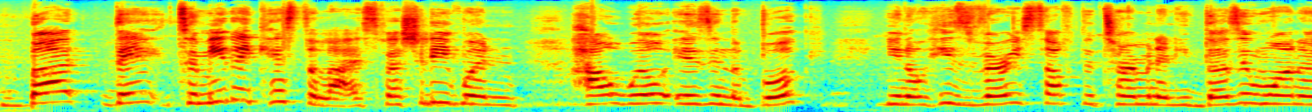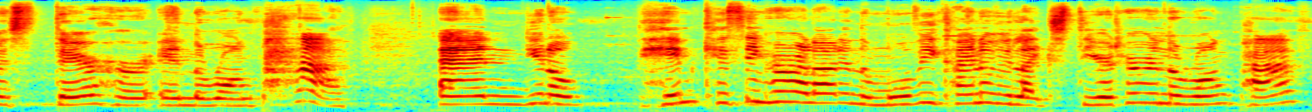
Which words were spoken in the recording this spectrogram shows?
But they, to me, they kissed a lot, especially when how Will is in the book. You know, he's very self-determined and he doesn't want to steer her in the wrong path. And, you know, him kissing her a lot in the movie kind of like steered her in the wrong path.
